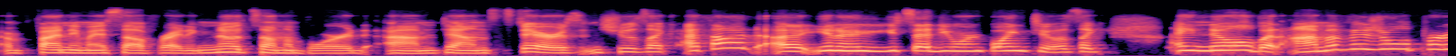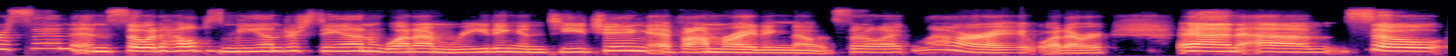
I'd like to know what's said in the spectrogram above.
um, finding myself writing notes on the board um, downstairs. And she was like, I thought, uh, you know, you said you weren't going to. I was like, I know, but I'm a visual person. And so it helps me understand what I'm reading and teaching if I'm writing notes. They're like, all right, whatever. And um, so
